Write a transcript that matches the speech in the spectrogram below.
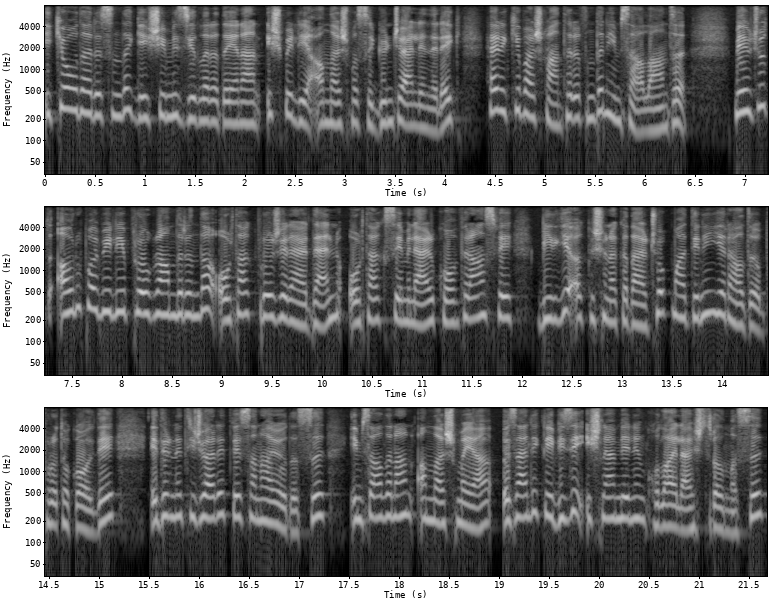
iki oda arasında geçtiğimiz yıllara dayanan işbirliği anlaşması güncellenerek her iki başkan tarafından imzalandı. Mevcut Avrupa Birliği programlarında ortak projelerden ortak seminer, konferans ve bilgi akışına kadar çok maddenin yer aldığı protokolde Edirne Ticaret ve Sanayi Odası imzalanan anlaşmaya özellikle vize işlemlerinin kolaylaştırılması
